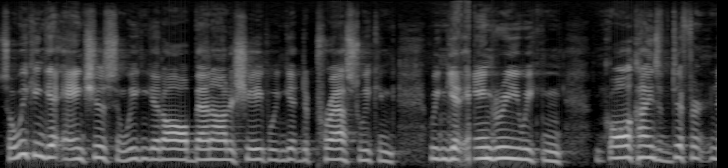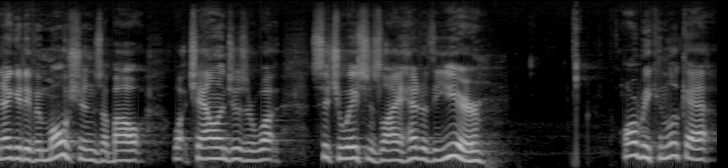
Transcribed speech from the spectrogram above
So we can get anxious and we can get all bent out of shape. We can get depressed. We can, we can get angry. We can all kinds of different negative emotions about what challenges or what situations lie ahead of the year. Or we can look at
